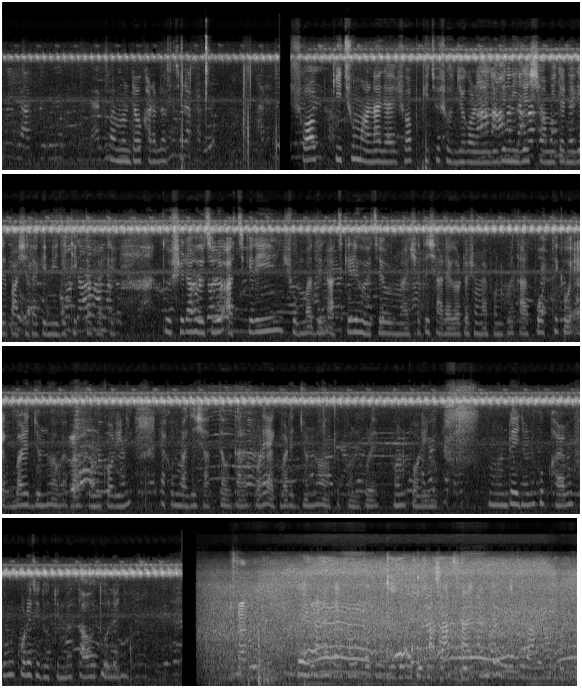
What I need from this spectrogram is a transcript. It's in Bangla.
আমার মনটাও খারাপ লাগছে। সব কিছু মানা যায় সব কিছু সহ্য করা যায়। যদি নিজের স্বামীটা নিজের পাশে থাকে নিজে ঠিকঠাক থাকে তো সেটা হয়েছিল আজকেরই সোমবার দিন আজকেরই হয়েছে। ওর মায়ের সাথে সাড়ে এগারোটার সময় ফোন করে। তারপর থেকে ও একবারের জন্য এখন ফোন করেনি। এখন বাজে সাতটা ও তারপরে একবারের জন্য আমাকে ফোন করে ফোন করেনি। মনটা এই জন্য খুব খারাপ। আমি ফোন করেছি দু তিনবার তাও তোলেনি। তো এখানে দেখো কত দিদি গেছে থাকা সাড়ে তিনটে হয়ে গেছে রান্না করতে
